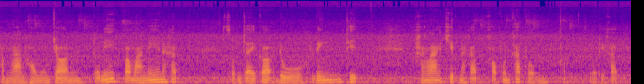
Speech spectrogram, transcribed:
ทำงานของวงจรตัวนี้ประมาณนี้นะครับ สนใจก็ดูลิงก์ที่ข้างล่างคลิปนะครับ ขอบคุณครับผม สวัสดีครับ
